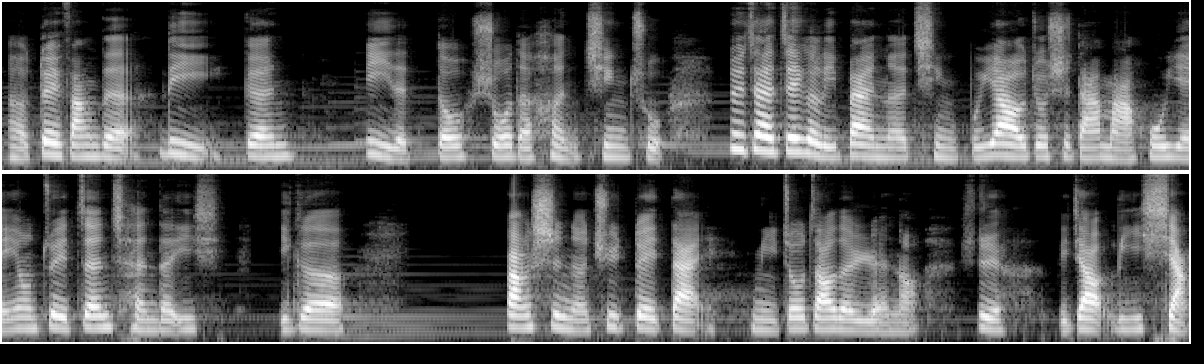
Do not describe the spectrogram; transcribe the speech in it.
呃，对方的利跟弊的都说得很清楚，所以在这个礼拜呢，请不要就是打马虎眼，用最真诚的一一个方式呢去对待你周遭的人哦，是比较理想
